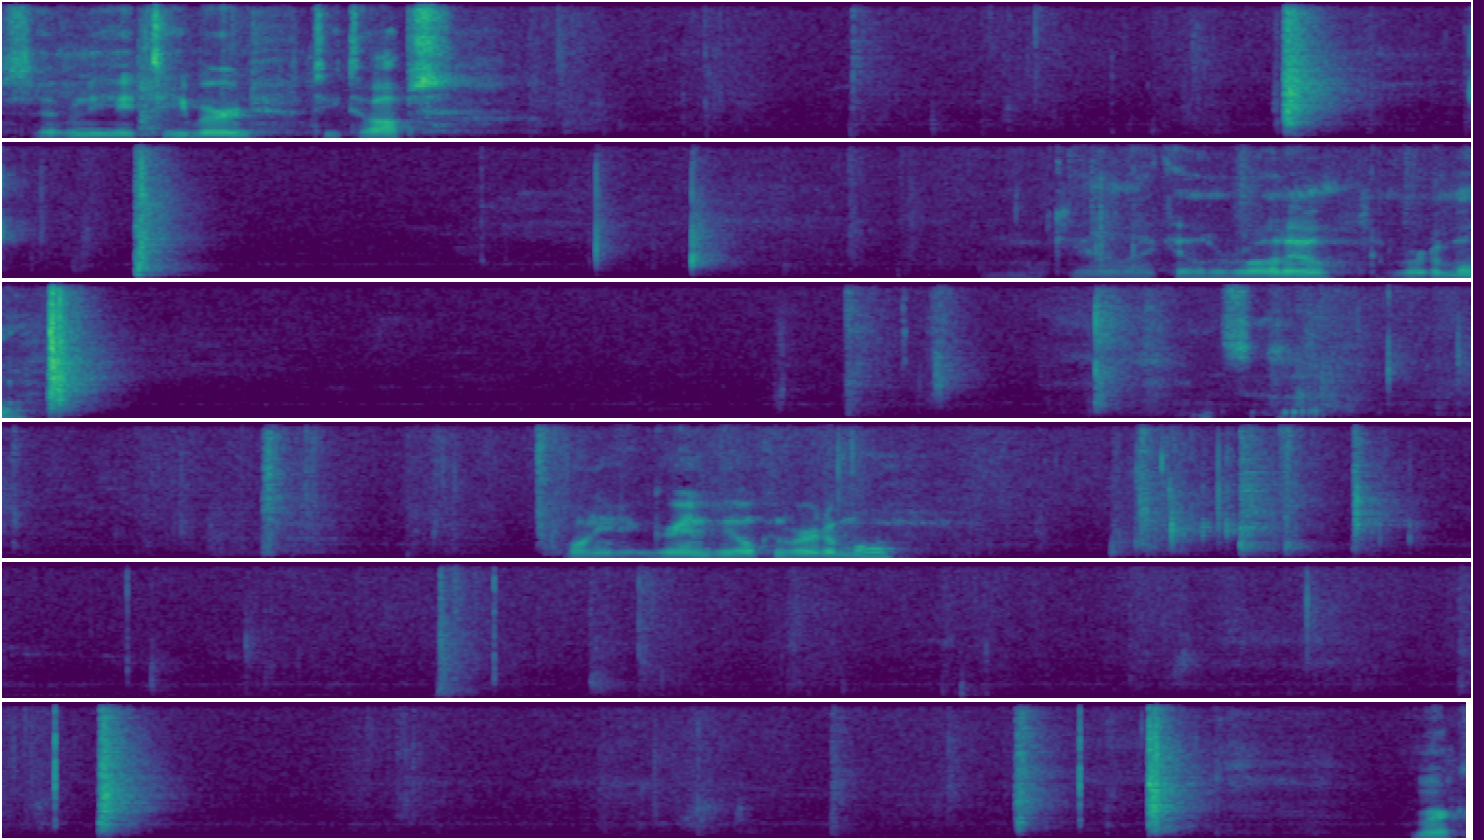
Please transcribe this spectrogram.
Seventy-eight T-Bird, T-tops. Cadillac Eldorado convertible. This is a Pontiac Grand Ville convertible.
